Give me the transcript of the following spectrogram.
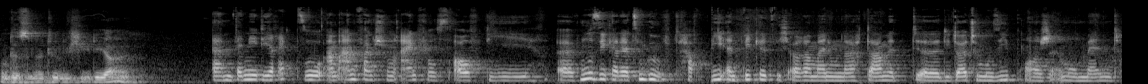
Und das ist natürlich ideal. Ähm, wenn ihr direkt so am Anfang schon Einfluss auf die äh, Musiker der Zukunft habt, wie entwickelt sich eurer Meinung nach damit äh, die deutsche Musikbranche im Moment?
